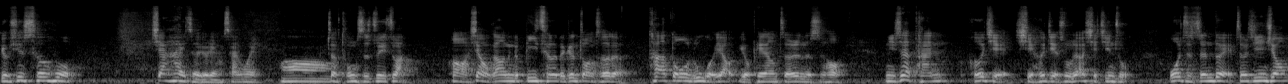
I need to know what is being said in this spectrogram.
有些车祸加害者有两三位。哦。就同时追撞。哦，像我刚刚那个逼车的跟撞车的，他都如果要有赔偿责任的时候，你在谈和解写和解书要写清楚，我只针对责行凶。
